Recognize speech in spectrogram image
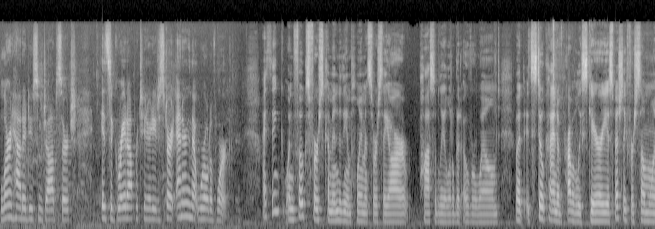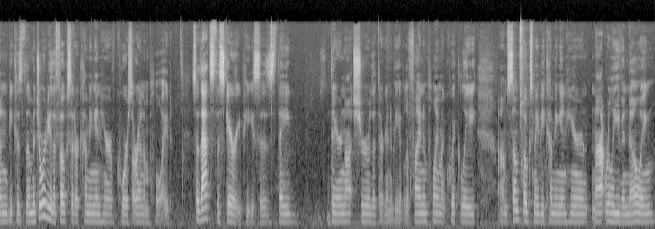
learn how to do some job search. It's a great opportunity to start entering that world of work. I think when folks first come into the employment source, they are possibly a little bit overwhelmed, but it's still kind of probably scary, especially for someone because the majority of the folks that are coming in here, of course, are unemployed. So that's the scary piece is they they're not sure that they're going to be able to find employment quickly. Um, some folks may be coming in here not really even knowing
